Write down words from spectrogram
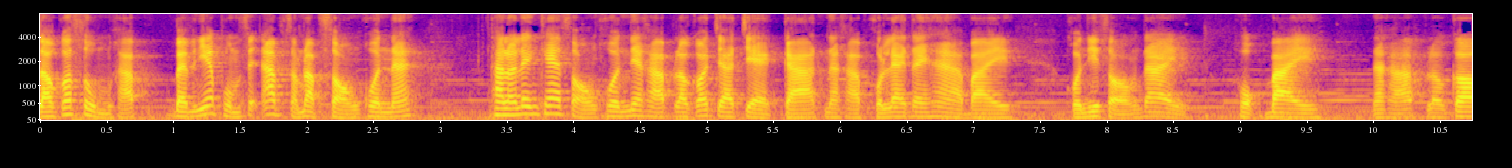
เราก็สุ่มครับ แบบนี้ผม setup สำหรับ 2 คนนะ ถ้าเราเล่นแค่ 2 คนเนี่ยครับ เราก็จะแจกการ์ดนะครับ คนแรกได้ 5 ใบ คนที่ 2 ได้ 6 ใบนะครับ แล้วก็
